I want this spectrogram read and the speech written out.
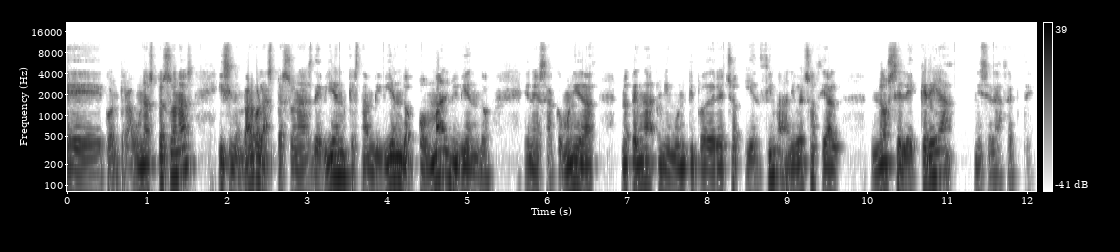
eh, contra unas personas y sin embargo las personas de bien que están viviendo o mal viviendo en esa comunidad no tengan ningún tipo de derecho y encima a nivel social no se le crea ni se le acepte.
